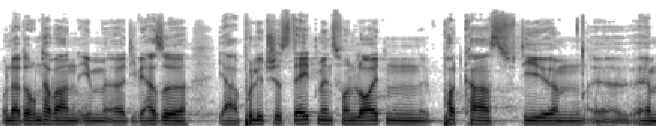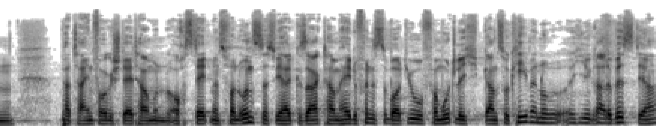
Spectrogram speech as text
Und darunter waren eben äh, diverse ja, politische Statements von Leuten, Podcasts, die ähm, äh, ähm, Parteien vorgestellt haben und auch Statements von uns, dass wir halt gesagt haben, hey, du findest About You vermutlich ganz okay, wenn du hier gerade bist, ja.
